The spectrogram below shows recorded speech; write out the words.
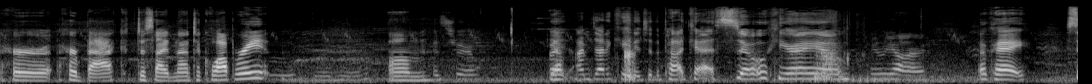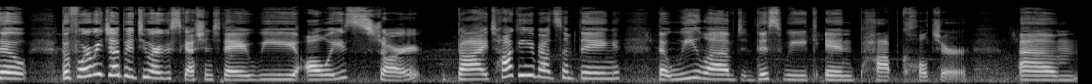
her her back decided not to cooperate. Um, It's true. But I'm dedicated to the podcast, so here I am. here we are. Okay. So, before we jump into our discussion today, we always start by talking about something that we loved this week in pop culture. Um,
